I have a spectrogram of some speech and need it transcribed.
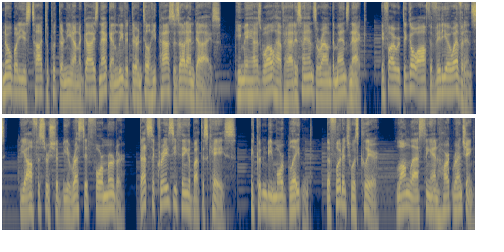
Nobody is taught to put their knee on a guy's neck and leave it there until he passes out and dies. He may as well have had his hands around the man's neck. If I were to go off the video evidence, the officer should be arrested for murder. That's the crazy thing about this case. It couldn't be more blatant. The footage was clear, long-lasting and heart-wrenching.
